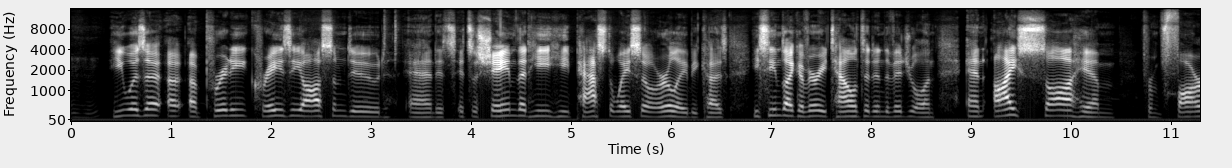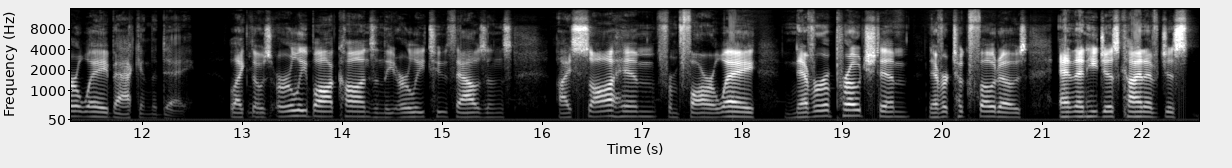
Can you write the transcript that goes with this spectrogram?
Mm-hmm. He was a, a, a, pretty crazy, awesome dude, and it's it's a shame that he he passed away so early because he seemed like a very talented individual, and and I saw him from far away back in the day, like mm. those early BotCons in the early 2000s. I saw him from far away, never approached him, never took photos, and then he just kind of just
